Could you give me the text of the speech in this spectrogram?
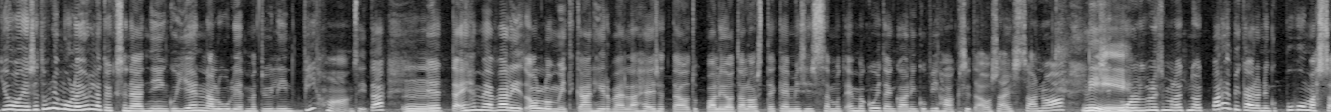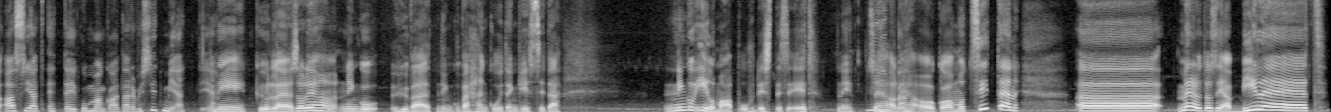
Joo, ja se tuli mulle yllätyksenä, että niin kuin Jenna luuli, että mä tyyliin vihaan sitä. Mm. Että eihän meidän välit ollut mitkään hirveän läheiset tai oltu paljon taloustekemisissä, mutta en mä kuitenkaan niin kuin vihaksi sitä osaisi sanoa. Niin. Sitten mulla tuli semmoinen, että no, parempi käydä niinku puhumassa asiat, ettei kummankaan tarvitse miettiä. Niin, kyllä. Ja se oli ihan niinku hyvä, että niinku vähän kuitenkin sitä niinku ilmaa puhdisti siitä. Niin, sehän Niinpä. oli ihan ok. Mutta sitten öö, meillä oli tosiaan bileet.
